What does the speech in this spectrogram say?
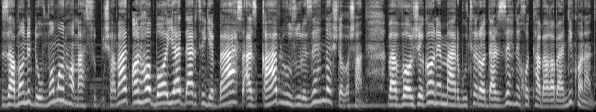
زبان دوم آنها محسوب می شود آنها باید در طی بحث از قبل حضور ذهن داشته باشند و واژگان مربوطه را در ذهن خود طبقه بندی کنند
